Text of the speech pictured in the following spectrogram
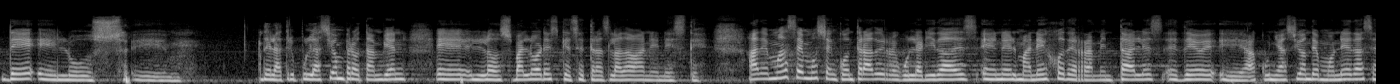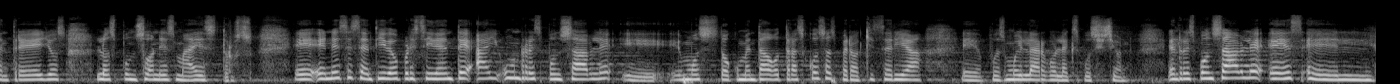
de los de la tripulación, pero también eh, los valores que se trasladaban en este. Además, hemos encontrado irregularidades en el manejo de herramientales eh, de eh, acuñación de monedas, entre ellos los punzones maestros. en ese sentido, presidente, hay un responsable. hemos documentado otras cosas, pero aquí sería pues muy largo la exposición. El responsable es el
